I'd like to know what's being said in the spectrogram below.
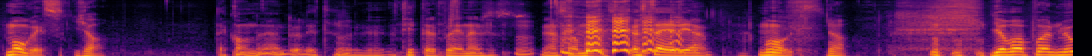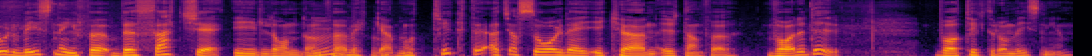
Morris. ja. Där kom det ändå lite. Mm. Jag tittade på det när, när jag sa Morris. Jag säger det igen. Morris. Ja. jag var på en modevisning för Versace i London Mm, förra veckan och tyckte att jag såg dig i kön utanför. Var det du? Vad tyckte du om visningen?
